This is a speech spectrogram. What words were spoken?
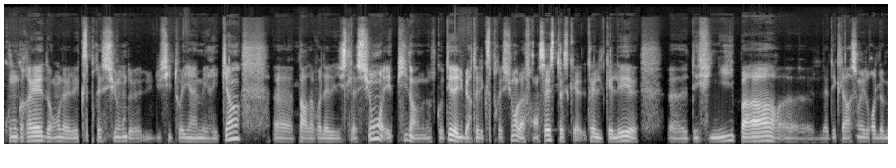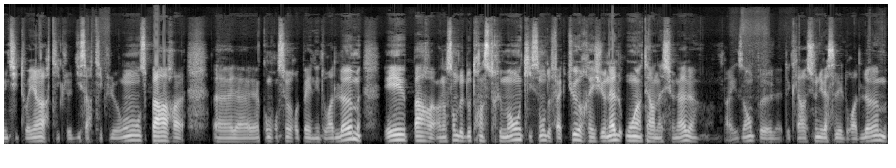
Congrès dans l'expression du citoyen américain euh, par la voie de la législation, et puis d'un autre côté la liberté d'expression à la française telle qu'elle est euh, définie par euh, la Déclaration des droits de l'homme et du citoyen, article 10, article 11, par la, la, Convention européenne des droits de l'homme, et par un ensemble d'autres instruments qui sont de facture régionale ou internationale internationales, par exemple la Déclaration universelle des droits de l'homme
